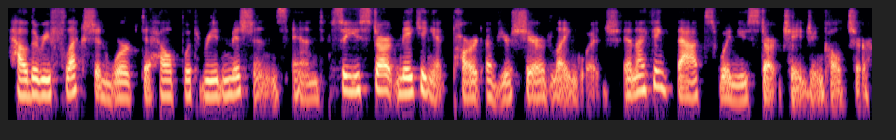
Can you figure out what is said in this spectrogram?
how the reflection worked to help with readmissions. And so you start making it part of your shared language. And I think that's when you start changing culture.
